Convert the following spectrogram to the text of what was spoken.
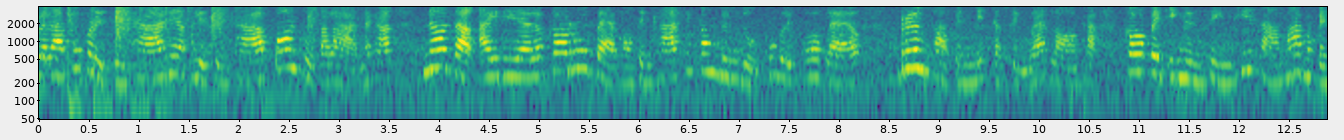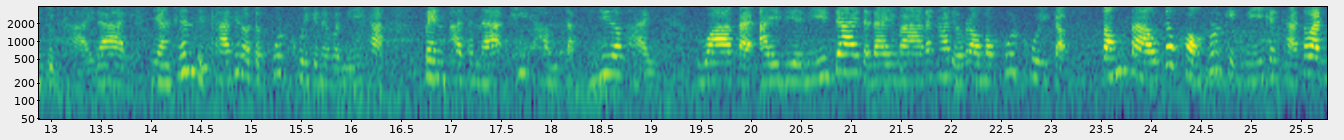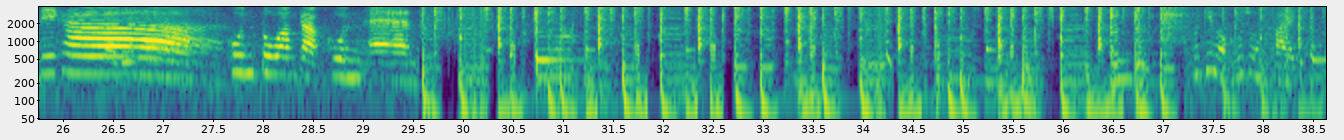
เวลาผู้ผลิตสินค้าเนี่ยผลิตสินค้าป้อนสู่ตลาดนะคะ นอกจากไอเดียแล้วก็รูปแบบของสินค้าที่ต้องดึงดูดผู้บริโภคแล้ว เรื่องความเป็นมิตรกับสิ่งแวดล้อมค่ะ ก็เป็นอีกหนึ่งสิ่งที่สามารถมาเป็นจุดขายได้ อย่างเช่นสินค้าที่เราจะพูดคุยกันในวันนี้ค่ะ เป็นภาชนะที่ทำจากเยื่อไผ่ว่าแต่ไอเดียนี้ได้แต่ใดมานะคะ เดี๋ยวเรามาพูดคุยกับสองสาวเจ้าของธุรกิจนี้กันค่ะ สวัสดีค่ะ สวัสดีค่ะ คุณตวงกับคุณแอน เมื่อกี้บอกคุณผู้ชมไป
